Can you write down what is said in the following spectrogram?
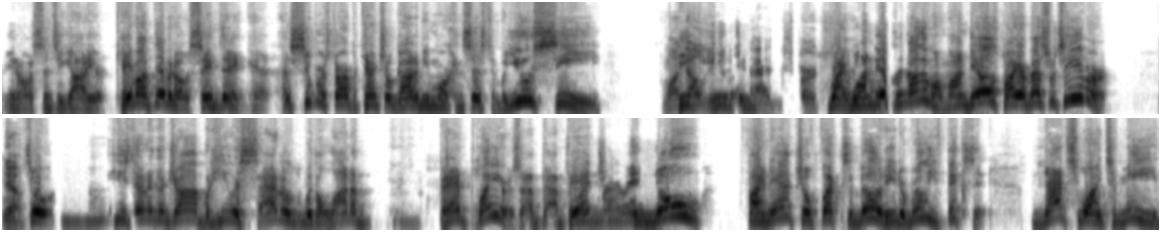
you know, since he got here. Kayvon Thibodeaux, same thing. Has superstar potential, got to be more consistent. But you see, Wan'Dale he even can- had spurts. right, Wan'Dale's another one. Wan'Dale's probably our best receiver. Yeah. So Mhm. he's done a good job, but he was saddled with a lot of bad players, a, a bad and no financial flexibility to really fix it. That's why, to me,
